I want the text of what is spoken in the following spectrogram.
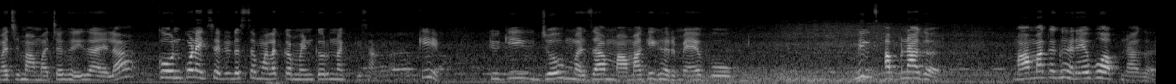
माझ्या मामाच्या घरी जायला. कोण कोण एक्साइटेड असतं मला कमेंट करून नक्की सांगा. ओके क्योंकि जो मज़ा मामा के घर में है वो मीन्स अपना घर. मामा का घर आहे वो अपना घर.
